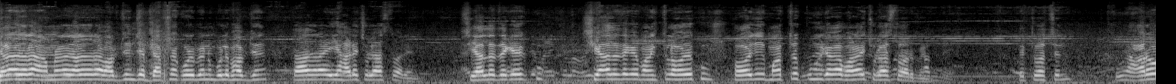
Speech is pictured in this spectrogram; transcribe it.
যারা যারা, আপনারা যারা যারা ভাবছেন যে ব্যবসা করবেন বলে ভাবছেন, তারা তারা এই হাটে চলে আসতে পারেন। শিয়ালদা থেকে খুব, শিয়ালদা থেকে মানিকতলা হয়ে খুব সহজেই মাত্র কুড়ি টাকা ভাড়ায় চলে আসতে পারবেন। দেখতে পাচ্ছেন? আরও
